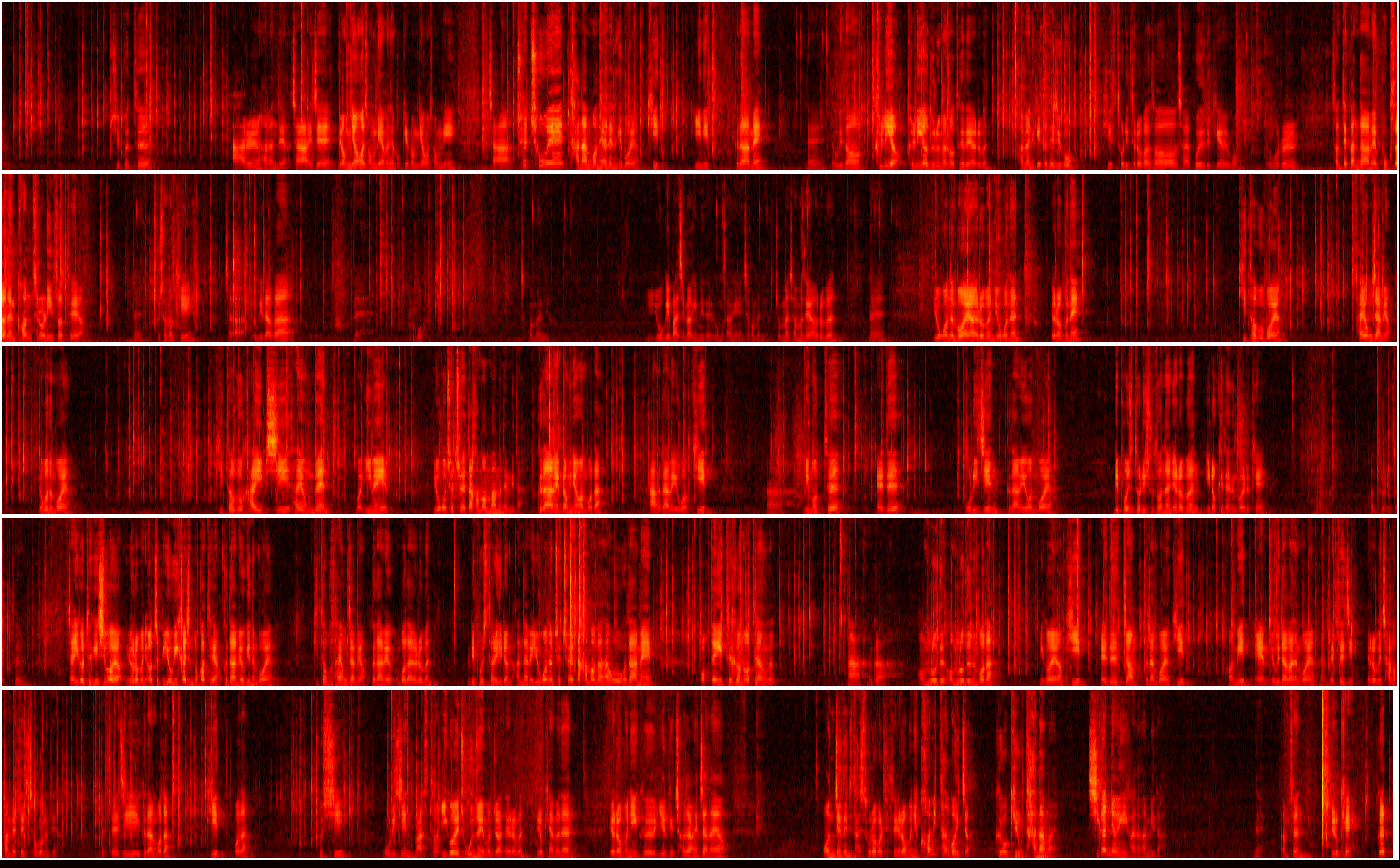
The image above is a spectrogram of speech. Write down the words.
쉬프트 R을 하면 돼요. 자 이제 명령어 정리 한번 해볼게요. 명령어 정리. 자 최초에 단 한 번 해야 되는 게 뭐예요? git init. 그 다음에 네 여기서 클리어 클리어 누르면 어떻게 돼요, 여러분? 화면이 깨끗해지고 히스토리 들어가서 잘 보여드릴게요. 요거 요거를 선택한 다음에 복사는 컨트롤 인서트예요. 네 붙여넣기. 자 여기다가 네 요거 이렇게 잠깐만요. 요게 마지막입니다. 영상에 잠깐만요. 좀만 참으세요, 여러분. 네. 요거는 뭐예요, 여러분? 요거는 여러분의 GitHub 뭐예요? 사용자명. 요거는 뭐예요? GitHub 가입 시 사용된 뭐 이메일. 요거 최초에 딱 한 번만 하면 됩니다. 그 다음에 명령은 뭐다? 아, 그 다음에 이거 git 어, 리모트 add origin 그 다음에 이건 뭐예요? 리포지터리 주소는 여러분 이렇게 되는 거예요 이렇게 어, 컨트롤 인서트 자 이거 되게 쉬워요 여러분 어차피 여기까지는 똑같아요 그 다음에 여기는 뭐예요? GitHub 사용자명 그 다음에 뭐다 여러분? 리포지터리 이름 한 다음에 요거는 최초에 딱 한 번만 하고 그 다음에 업데이트 그건 어떻게 하는 거? 아 그러니까 업로드 업로드는 뭐다? 이거예요 git add 점 그 다음 뭐예요? git commit m 여기다가는 뭐예요? 메시지 여러분이 작업한 메시지 적으면 돼요 메시지 그 다음 뭐다? git 뭐다? 푸시 오리진 마스터 이거의 좋은 점이 뭔지 아세요 여러분? 이렇게 하면은 여러분이 그 이렇게 저장했잖아요 언제든지 다시 돌아갈 수 있어요 여러분이 커밋한 거 있죠 그거 기록 다 남아요 시간 여행이 가능합니다. 네 아무튼 이렇게 끝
